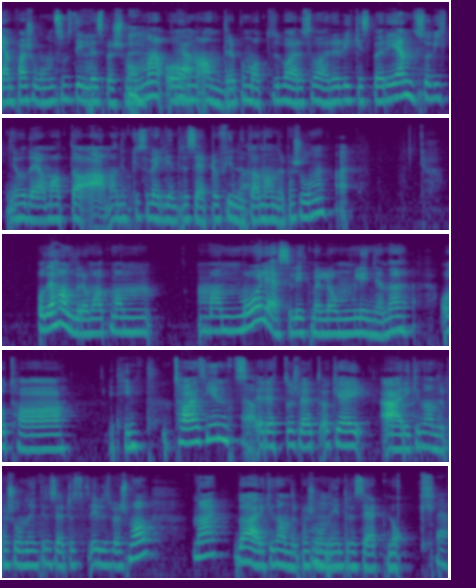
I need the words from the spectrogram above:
én person som stiller spørsmålene, og den andre på en måte bare svarer og ikke spør igjen, så vitner jo det om at da er man jo ikke så veldig interessert i å finne ut av den andre personen. Og det handler om at man, man må lese litt mellom linjene og ta Et hint. Ta et hint. Ja. Rett og slett. Ok, er ikke den andre personen interessert i å stille spørsmål? Nei, da er ikke den andre personen interessert nok. Ja.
